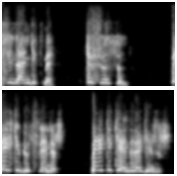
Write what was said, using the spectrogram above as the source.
Peşinden gitme. Düşünsün. Belki güçlenir. Belki kendine gelir.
